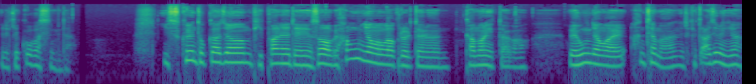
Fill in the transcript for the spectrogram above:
이렇게 꼽았습니다. 이 스크린 독과점 비판에 대해서 왜 한국 영화가 그럴 때는 가만히 있다가 외국 영화한테만 이렇게 따지느냐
